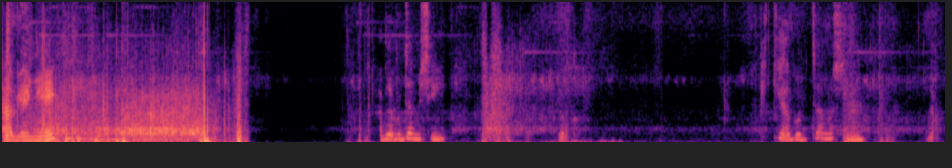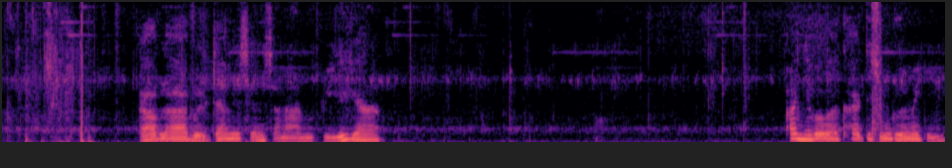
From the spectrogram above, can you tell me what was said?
Ne? Abla burada mısın? Yok. Peki ya burada mısın? Yok. Abla burada mısın? Sana armut vereceğim. Anne baba kardeşimi görmedin.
